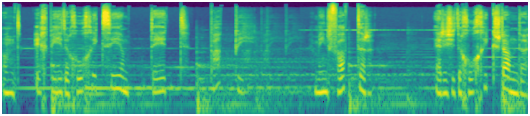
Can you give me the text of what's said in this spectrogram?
Und ich war in der Küche und dort Papi. Mein Vater. Er ist in der Küche gestanden.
